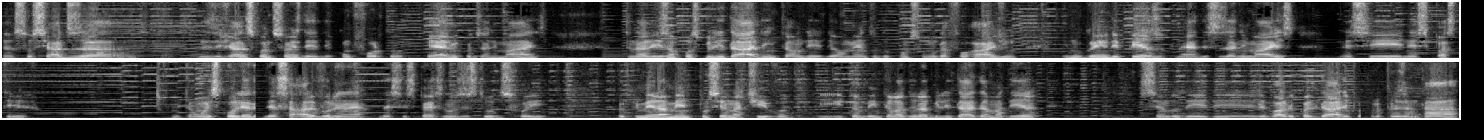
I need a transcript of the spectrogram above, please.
associados às desejadas condições de, de conforto térmico dos animais, sinalizam a possibilidade, então, de, de aumento do consumo da forragem e no ganho de peso né, desses animais nesse, nesse pastejo. Então a escolha dessa árvore, né, dessa espécie nos estudos foi, foi primeiramente por ser nativa e, e também pela durabilidade da madeira, sendo de, de elevada qualidade para apresentar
